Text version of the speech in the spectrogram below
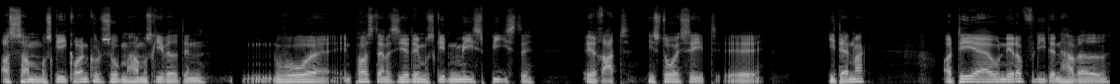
Og som måske grønkålsuppen har måske været den, nu en påstand og siger, at det er måske den mest spiste øh, ret historisk set øh, i Danmark. Og det er jo netop fordi, den har været,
